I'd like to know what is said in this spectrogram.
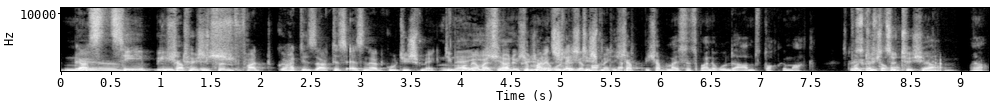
nee, Gast C, B, hab, Tisch 5 hat, hat gesagt, das Essen hat gut geschmeckt. Die nee, kommen ja meistens ich, ich meine schlecht gemacht. Ich habe ich hab meistens meine Runde abends doch gemacht. Von Tisch zu Tisch. Ja, ja.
